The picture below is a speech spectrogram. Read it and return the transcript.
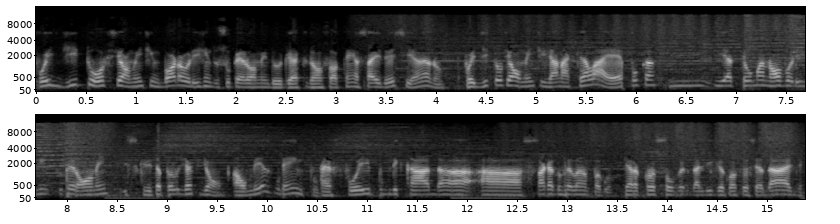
Foi dito oficialmente, embora a origem do Super-Homem do Jeff Jones só tenha saído esse ano, foi dito oficialmente já naquela época que ia ter uma nova origem do Super-Homem escrita pelo Jeff Jones. Ao mesmo tempo, é, foi publicada a Saga do Relâmpago, que era crossover da Liga com a Sociedade,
